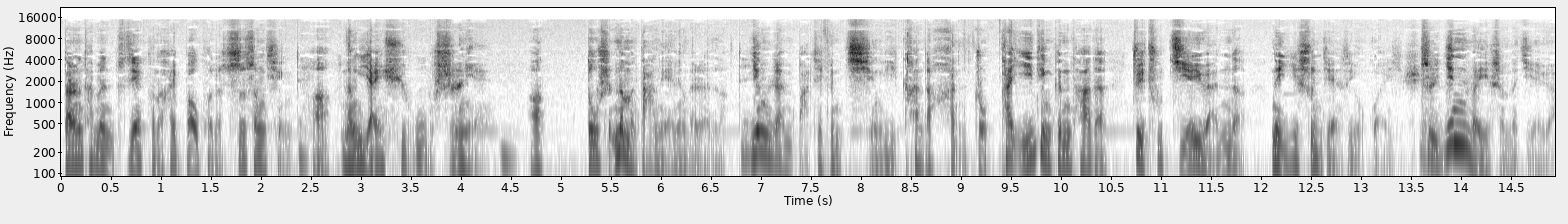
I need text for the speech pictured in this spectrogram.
当然，他们之间可能还包括了师生情啊，能延续五十年啊，都是那么大年龄的人了，仍然把这份情谊看得很重。他一定跟他的最初结缘的那一瞬间是有关系，是因为什么结缘？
